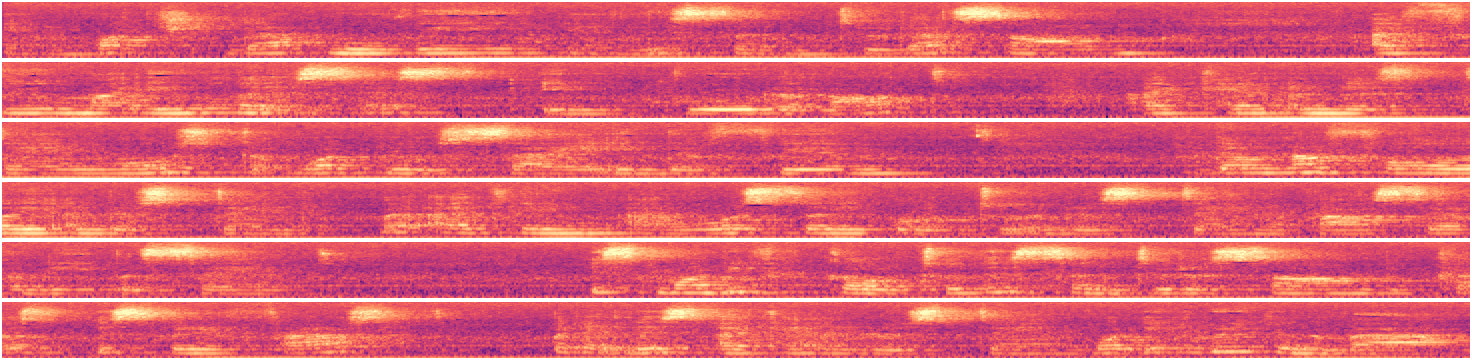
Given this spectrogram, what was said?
and watch that movie and listen to that song. I feel my English has improved a lot. I can understand most of what you say in the film. Though not fully understand, but I think I was able to understand about 70%. It's more difficult to listen to the song because it's very fast, but at least I can understand what it's written about.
